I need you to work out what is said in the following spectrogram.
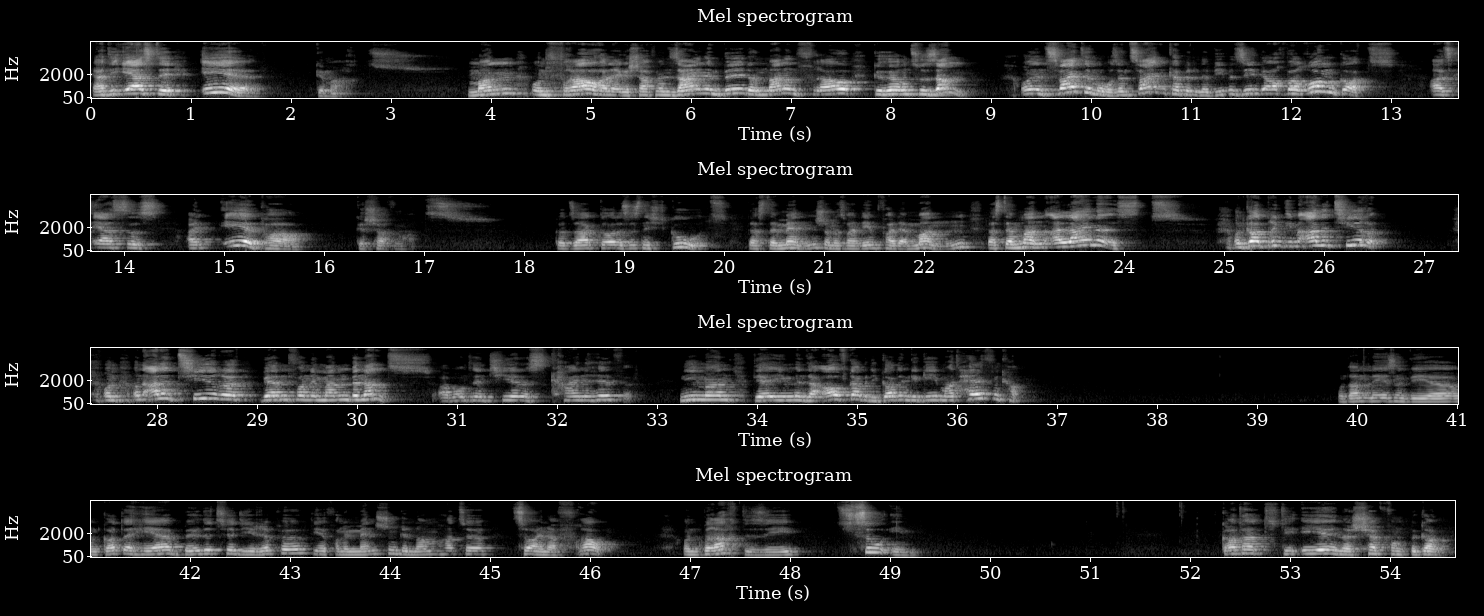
Er hat die erste Ehe gemacht. Mann und Frau hat er geschaffen in seinem Bild und Mann und Frau gehören zusammen. Und in 2. Mose, im zweiten Kapitel der Bibel, sehen wir auch, warum Gott als erstes ein Ehepaar geschaffen hat. Gott sagt dort, es ist nicht gut, dass der Mensch, und es war in dem Fall der Mann, dass der Mann alleine ist. Und Gott bringt ihm alle Tiere. Und, und alle Tiere werden von dem Mann benannt, aber unter den Tieren ist keine Hilfe. Niemand, der ihm in der Aufgabe, die Gott ihm gegeben hat, helfen kann. Und dann lesen wir, und Gott der Herr bildete die Rippe, die er von dem Menschen genommen hatte, zu einer Frau und brachte sie zu ihm. Gott hat die Ehe in der Schöpfung begonnen.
